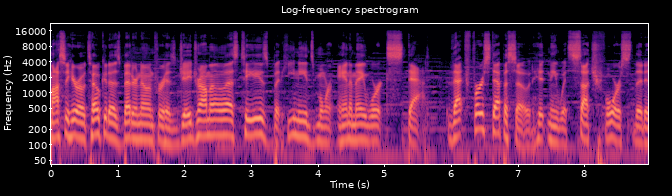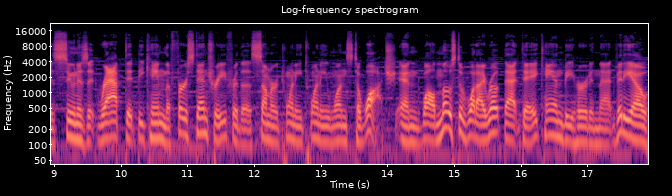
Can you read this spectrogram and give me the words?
Masahiro Tokuda is better known for his J-drama OSTs, but he needs more anime work stat. That first episode hit me with such force that as soon as it wrapped, it became the first entry for the summer 2020 ones to watch, and while most of what I wrote that day can be heard in that video,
